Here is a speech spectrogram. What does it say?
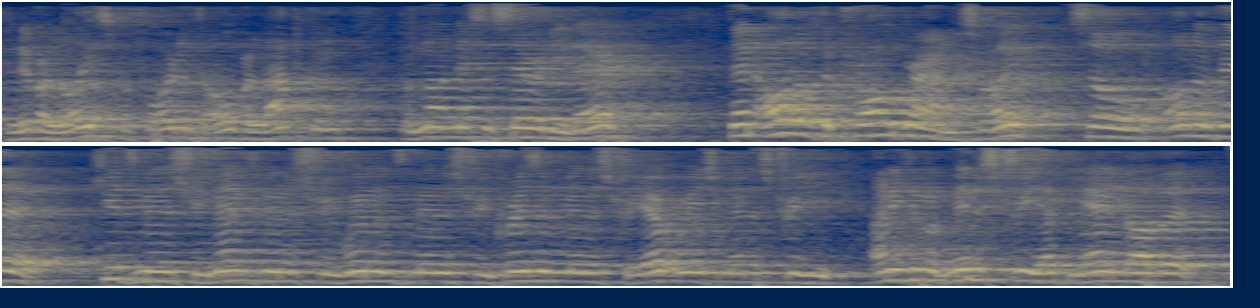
to live our lives before them, to overlap them, but not necessarily there. Then all of the programs, right? So all of the kids ministry, men's ministry, women's ministry, prison ministry, outreach ministry, anything with ministry at the end of it,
